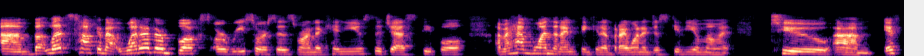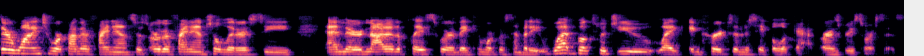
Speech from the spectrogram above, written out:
Um, but let's talk about what other books or resources, Rhonda, can you suggest people? Um, I have one that I'm thinking of, but I want to just give you a moment to, um, if they're wanting to work on their finances or their financial literacy and they're not at a place where they can work with somebody, what books would you like encourage them to take a look at or as resources?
